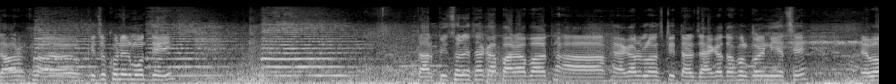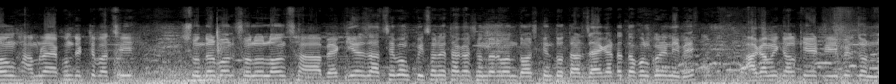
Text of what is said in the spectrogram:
যাওয়ার কিছুক্ষণের মধ্যেই। তার পিছনে থাকা পারাবাদ এগারো লঞ্চটি তার জায়গা দখল করে নিয়েছে এবং আমরা এখন দেখতে পাচ্ছি সুন্দরবন ষোলো লঞ্চ ব্যাক গিয়ার যাচ্ছে এবং পিছনে থাকা সুন্দরবন দশ কিন্তু তার জায়গাটা দখল করে নেবে আগামীকালকে ট্রিপের জন্য।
